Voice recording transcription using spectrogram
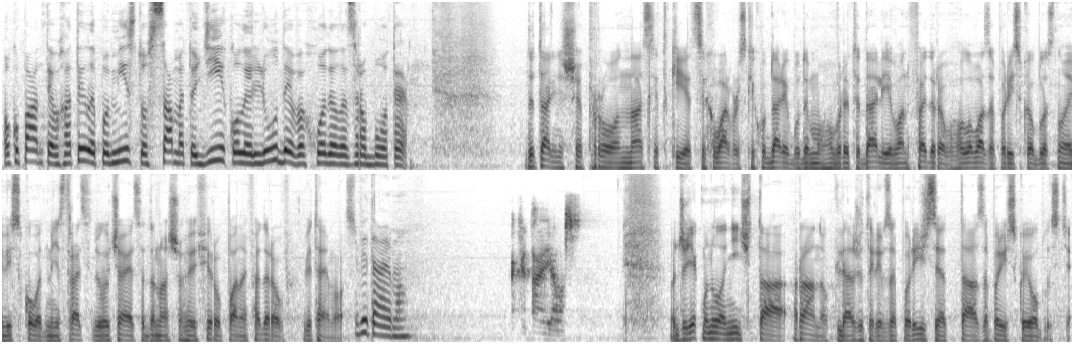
Окупанти вгатили по місту саме тоді, коли люди виходили з роботи. Детальніше про наслідки цих варварських ударів будемо говорити далі. Іван Федоров, голова Запорізької обласної військової адміністрації, долучається до нашого ефіру. Пане Федоров, вітаємо вас. Вітаємо. Вітаю вас. Отже, як минула ніч та ранок для жителів Запоріжжя та Запорізької області?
